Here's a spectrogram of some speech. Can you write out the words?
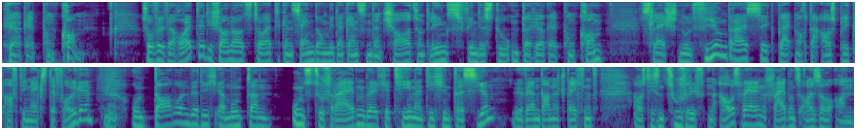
hörgeld.com. So viel für heute. Die Shownotes zur heutigen Sendung mit ergänzenden Charts und Links findest du unter hörgeld.com slash 034. Bleibt noch der Ausblick auf die nächste Folge. Ja. Und da wollen wir dich ermuntern, uns zu schreiben, welche Themen dich interessieren. Wir werden dann entsprechend aus diesen Zuschriften auswählen. Schreib uns also an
